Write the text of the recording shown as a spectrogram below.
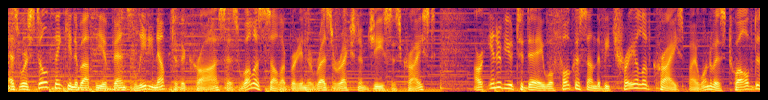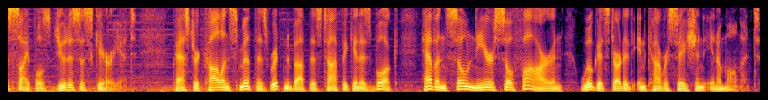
As we're still thinking about the events leading up to the cross as well as celebrating the resurrection of Jesus Christ, our interview today will focus on the betrayal of Christ by one of his 12 disciples, Judas Iscariot. Pastor Colin Smith has written about this topic in his book, Heaven So Near, So Far, and we'll get started in conversation in a moment.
